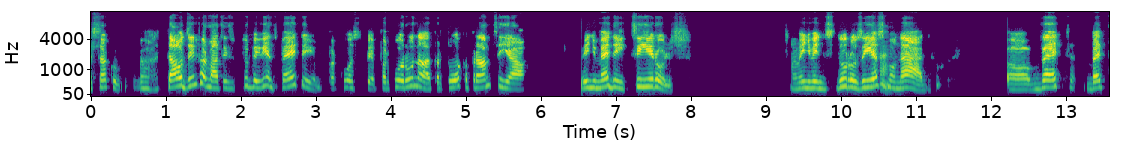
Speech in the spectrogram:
es saku, daudz informācijas. Tur bija viens pētījums, par ko, par ko runāja, par to, ka Francijā viņi medīja cīruļus. Viņi viņus dur uz iesmu un ēd. Uh, bet bet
